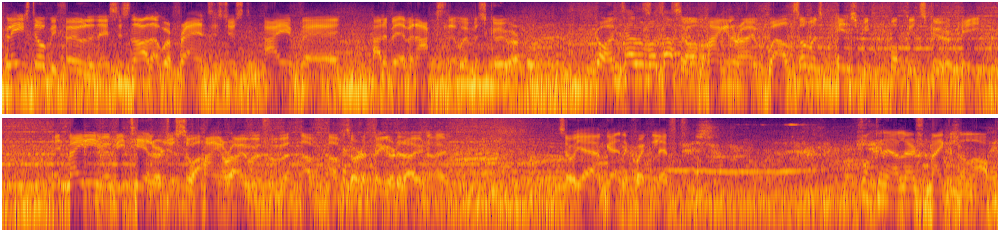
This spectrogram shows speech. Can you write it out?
please don't be fooling in this. It's not that we're friends. It's just I've uh, had a bit of an accident with my scooter. Go on, tell them what's So happening. I'm hanging around. Well, someone's pinched me fucking scooter key. It might even be Taylor just so I hang around with him. I've, I've sort of figured it out now. So yeah, I'm getting a quick lift. Fucking hell, there's Michael Dunlop. He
